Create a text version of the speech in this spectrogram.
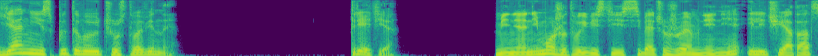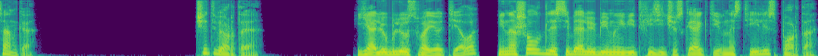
Я не испытываю чувства вины. Третье. Меня не может вывести из себя чужое мнение или чья-то оценка. Четвертое. Я люблю свое тело и нашел для себя любимый вид физической активности или спорта.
